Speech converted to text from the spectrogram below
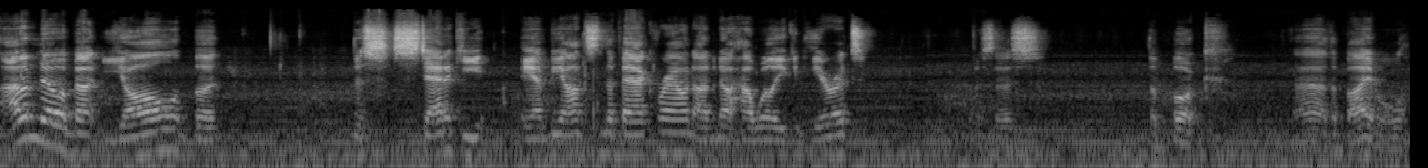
I don't know about y'all, but this staticky ambiance in the background. I don't know how well you can hear it. What is this? The book. Ah, the Bible.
